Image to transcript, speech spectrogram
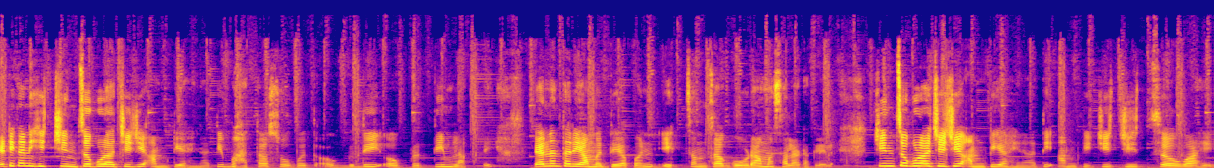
या ठिकाणी ही चिंच गुळाची जी आमटी आहे ना ती भातासोबत अगदी अप्रतिम लागते. त्यानंतर यामध्ये आपण एक चमचा गोडा मसाला टाकलेला आहे. चिंच गुळाची जी आमटी आहे ना ती आमटीची जी चव आहे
